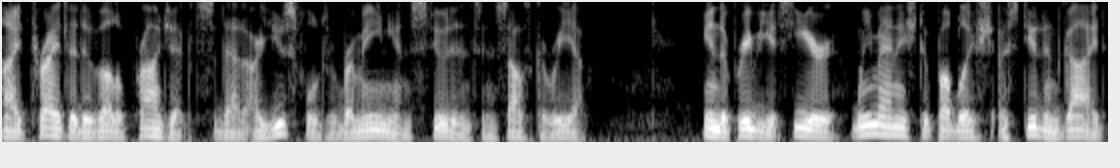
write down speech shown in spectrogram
I try to develop projects that are useful to Romanian students in South Korea. In the previous year, we managed to publish a student guide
